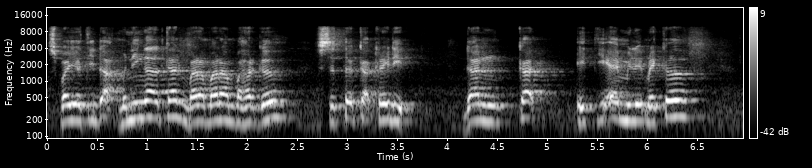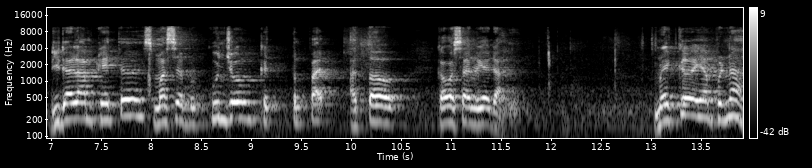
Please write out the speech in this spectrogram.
supaya tidak meninggalkan barang-barang berharga serta kad kredit dan kad ATM milik mereka di dalam kereta semasa berkunjung ke tempat atau kawasan riadah. Mereka yang pernah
